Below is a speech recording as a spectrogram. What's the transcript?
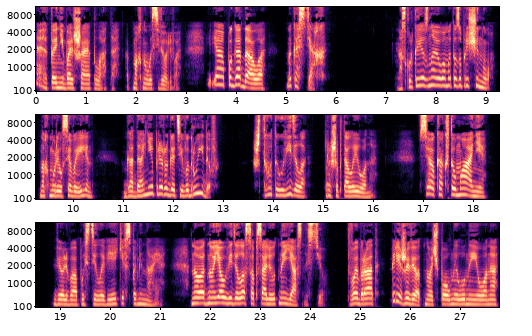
«Это небольшая плата», — отмахнулась Вельва. «Я погадала на костях». «Насколько я знаю, вам это запрещено», — нахмурился Вейлин. «Гадание — прерогатива друидов». «Что ты увидела?» — прошептала Иона. «Все как в тумане», — Вельва опустила веки, вспоминая. «Но одно я увидела с абсолютной ясностью. Твой брат переживет ночь полной луны Иона.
